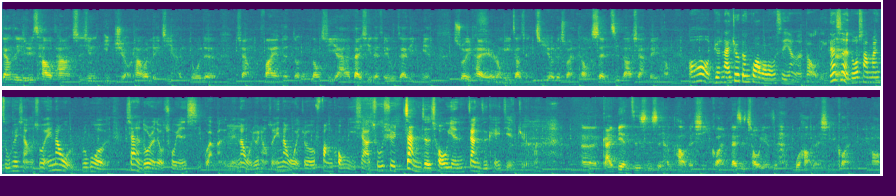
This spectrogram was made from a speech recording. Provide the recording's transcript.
这样子一直去操它，时间一久，它会累积很多的像发炎的东东西啊，代谢的废物在里面，所以它也容易造成肌肉的酸痛，甚至到下背痛。哦，原来就跟挂包包是一样的道理。但是很多上班族会想说，哎，那我如果像很多人有抽烟习惯嘛，对不对？那我就想说，哎，那我就放空一下，出去站着抽烟，这样子可以解决吗？呃，改变姿势是很好的习惯，但是抽烟是很不好的习惯。哦，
